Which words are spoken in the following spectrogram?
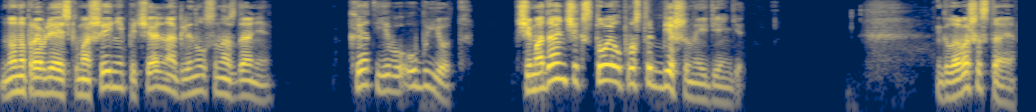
но, направляясь к машине, печально оглянулся на здание. Кэт его убьет. Чемоданчик стоил просто бешеные деньги. Глава шестая.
